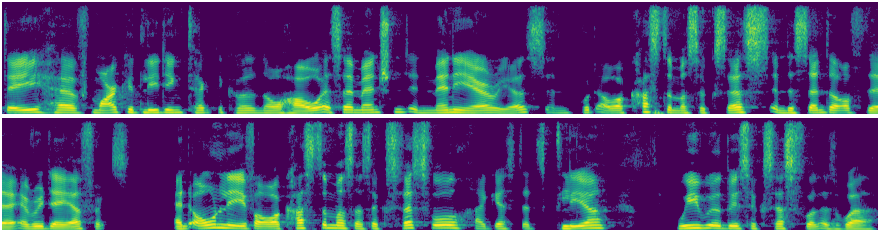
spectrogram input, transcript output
they have market leading technical know how, as I mentioned, in many areas and put our customer success in the center of their everyday efforts. And only if our customers are successful, I guess that's clear, we will be successful as well.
